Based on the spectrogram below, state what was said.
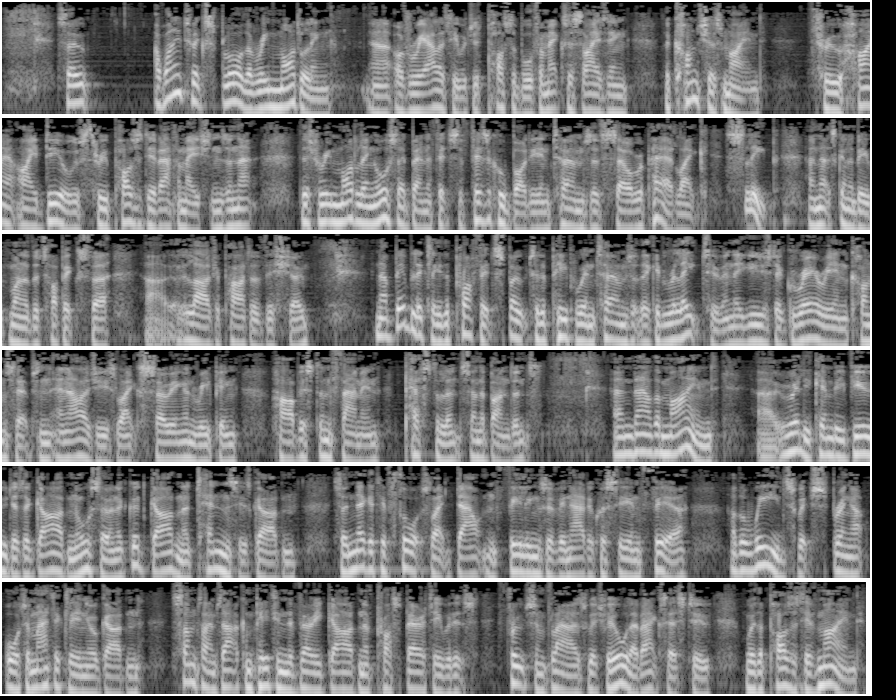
So I wanted to explore the remodeling uh, of reality which is possible from exercising the conscious mind through higher ideals, through positive affirmations, and that this remodeling also benefits the physical body in terms of cell repair, like sleep. And that's going to be one of the topics for uh, a larger part of this show. Now, biblically, the prophets spoke to the people in terms that they could relate to, and they used agrarian concepts and analogies like sowing and reaping, harvest and famine, pestilence and abundance. And now the mind uh, really can be viewed as a garden also, and a good gardener tends his garden. So negative thoughts like doubt and feelings of inadequacy and fear are the weeds which spring up automatically in your garden, sometimes outcompeting the very garden of prosperity with its fruits and flowers which we all have access to with a positive mind.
